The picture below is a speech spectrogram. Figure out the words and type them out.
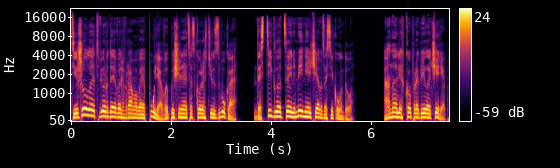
Тяжелая твердая вольфрамовая пуля, выпущенная со скоростью звука, достигла цель менее чем за секунду. Она легко пробила череп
